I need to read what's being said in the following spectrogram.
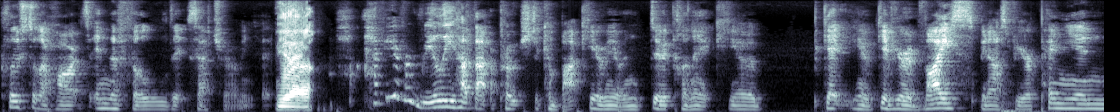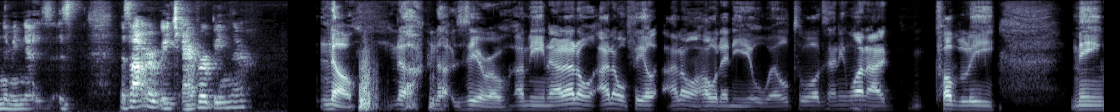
close to their hearts, in the fold, etc. I mean, Yeah. have you ever really had that approach to come back here, you know, and do a clinic, you know, get you know, give your advice, been asked for your opinion? I mean, is, is has that outreach ever been there? No, no, not zero. I mean, I don't, I don't feel, I don't hold any ill will towards anyone. I probably, me,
